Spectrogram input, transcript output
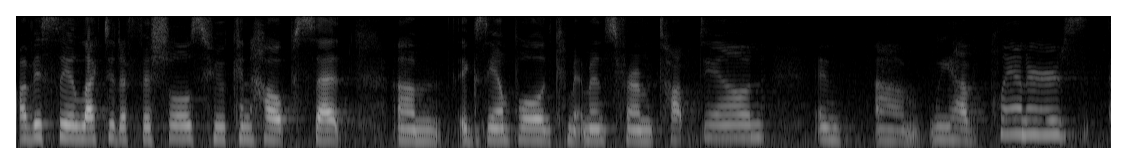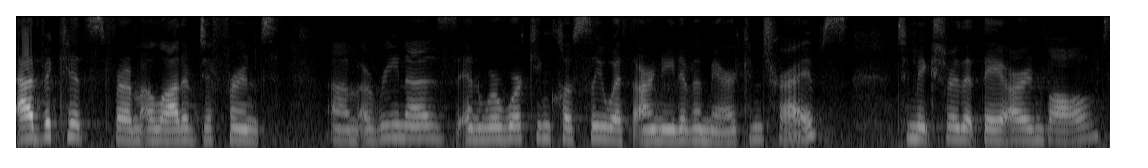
obviously elected officials who can help set um, example and commitments from top down. And um, we have planners, advocates from a lot of different um, arenas, and we're working closely with our Native American tribes to make sure that they are involved.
